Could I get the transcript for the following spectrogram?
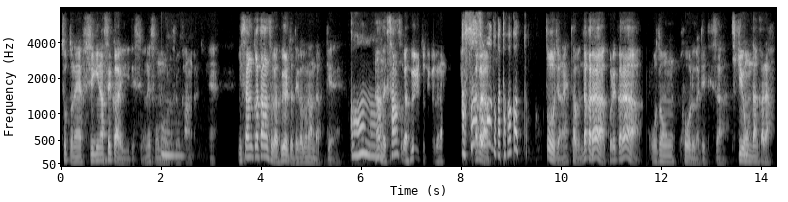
ちょっとね、不思議な世界ですよね、その、うんそれを考えるとね。二酸化炭素が増えるとでかくなんだっけ？なんだっけ？酸素が増えるとでかくなる。あ、酸素濃度が高かった。そうじゃない？多分。だから、これからオゾンホールが出てさ、地球温暖化だ。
